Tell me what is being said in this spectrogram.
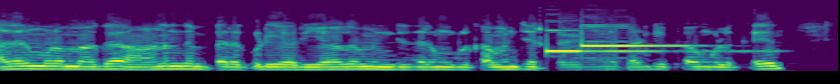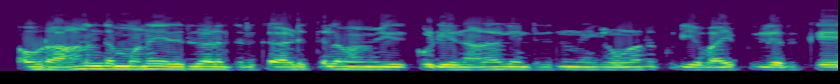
அதன் மூலமாக ஆனந்தம் பெறக்கூடிய ஒரு யோகம் இன்று உங்களுக்கு அமைஞ்சிருக்கிறதுனால கண்டிப்பா உங்களுக்கு ஒரு ஆனந்தமான எதிர்காலத்திற்கு அடித்தளம் அமைக்கக்கூடிய நாளாக இன்று நீங்கள் உணரக்கூடிய வாய்ப்புகள் இருக்கு.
